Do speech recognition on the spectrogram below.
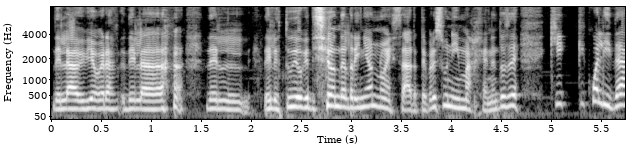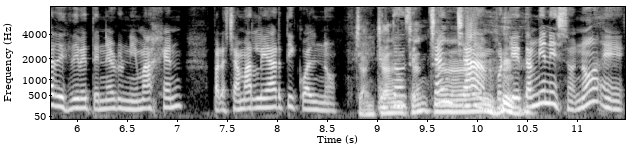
de, la de la, del, estudio que te hicieron del riñón no es arte, pero es una imagen. Entonces, ¿qué, cualidades debe tener una imagen para llamarle arte y cuál no? Chan, chan, Entonces, chan, chan, porque también eso, ¿no? Eh,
